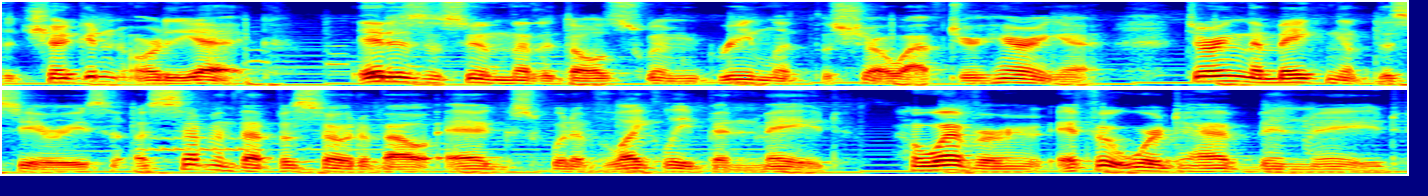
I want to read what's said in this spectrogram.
the chicken or the egg. It is assumed that Adult Swim greenlit the show after hearing it. During the making of the series, a seventh episode about eggs would have likely been made. However, if it were to have been made,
